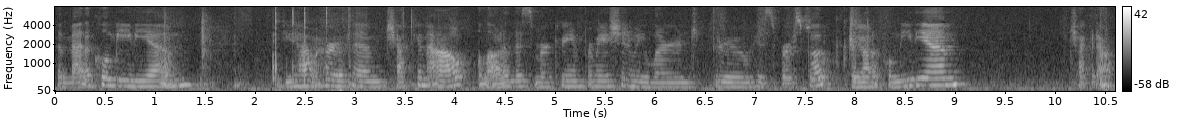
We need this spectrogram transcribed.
the medical medium. If you haven't heard of him, check him out. A lot of this mercury information we learned through his first book, The Yeah. Medical Medium. Check it out.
